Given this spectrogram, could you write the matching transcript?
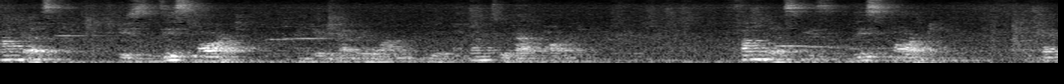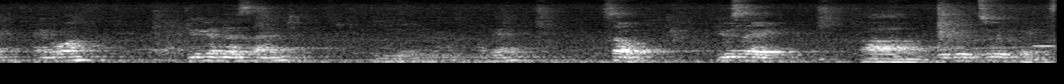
fundus is this part. And you tell everyone, you point to that part. Fundus is this part. Okay, everyone? Do you understand? Okay? So, you say, uh, you do two things.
